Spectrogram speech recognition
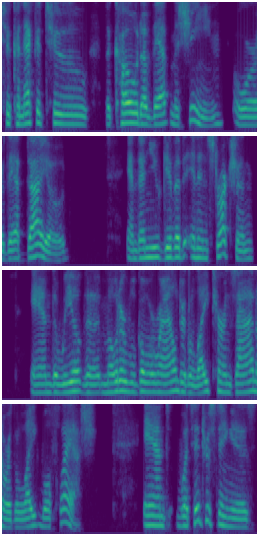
to connect it to the code of that machine or that diode and then you give it an instruction and the wheel, the motor will go around or the light turns on or the light will flash. And what's interesting is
